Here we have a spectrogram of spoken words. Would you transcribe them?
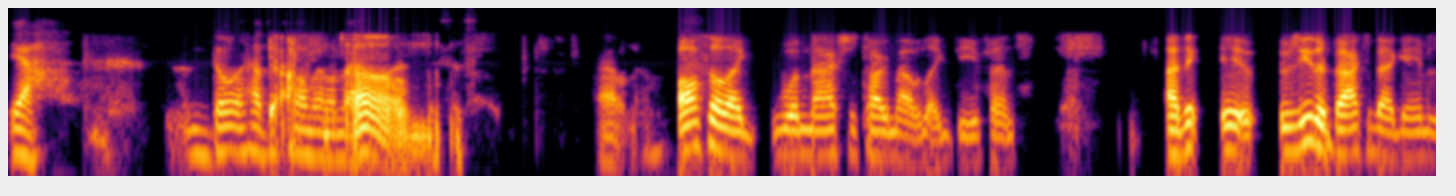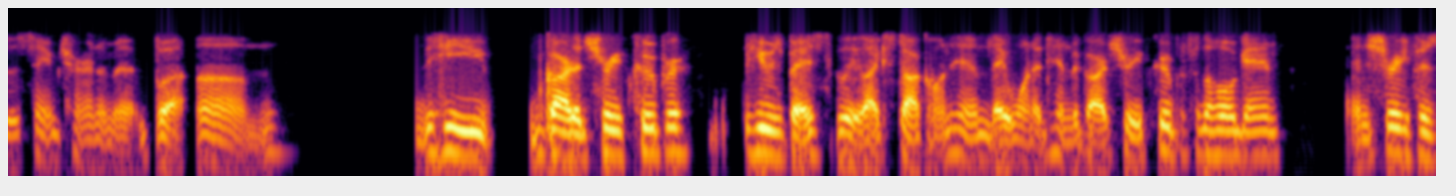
yeah. Don't have to Yeah, comment on that. um, just- I don't know. Also, like what Max was talking about with like defense, I think it, it was either back to back games of the same tournament, but um, he guarded Sharife Cooper. He was basically like stuck on him. They wanted him to guard Sharife Cooper for the whole game, and Sharife is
